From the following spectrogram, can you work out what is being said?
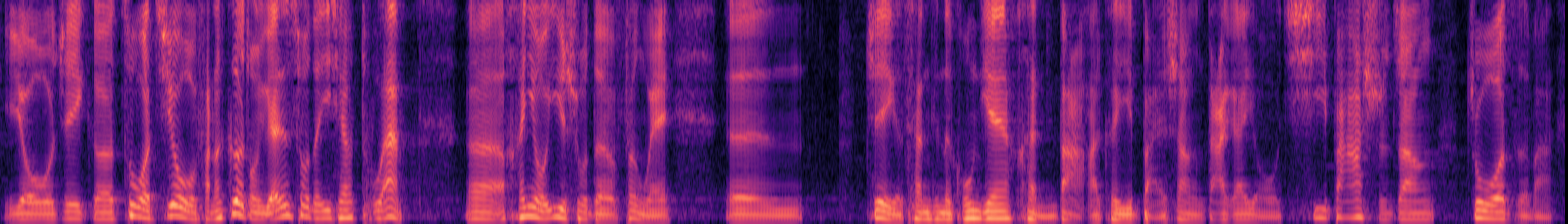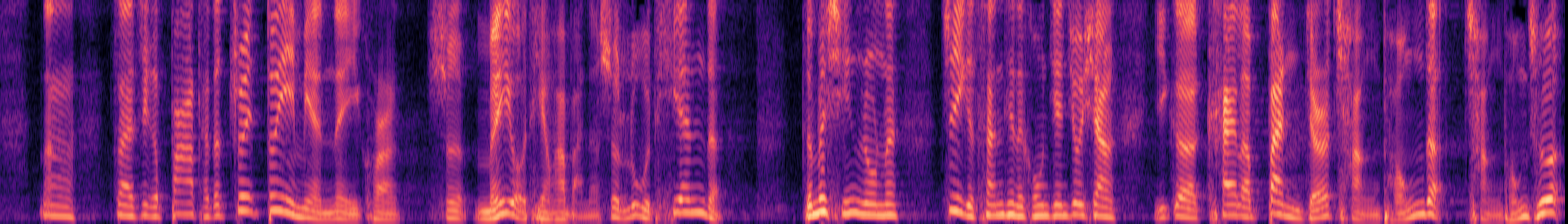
有这个做旧，反正各种元素的一些图案，呃，很有艺术的氛围。嗯，这个餐厅的空间很大，还可以摆上大概有七八十张桌子吧。那在这个吧台的最对面那一块是没有天花板的，是露天的。怎么形容呢？这个餐厅的空间就像一个开了半截敞篷的敞篷车，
